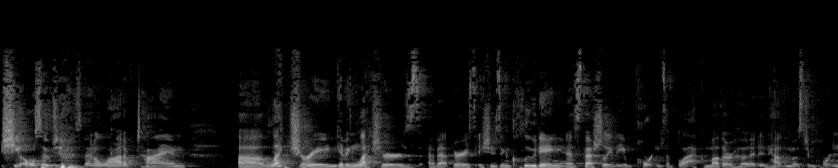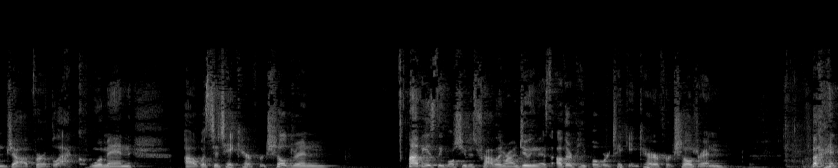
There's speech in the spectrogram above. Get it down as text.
she also spent a lot of time uh, lecturing, giving lectures about various issues, including especially the importance of Black motherhood and how the most important job for a Black woman uh, was to take care of her children. Obviously, while she was traveling around doing this, other people were taking care of her children. But,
